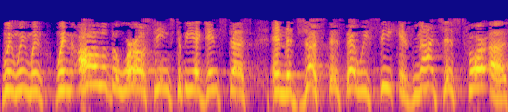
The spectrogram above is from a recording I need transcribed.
When, when, when, when all of the world seems to be against us and the justice that we seek is not just for us,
